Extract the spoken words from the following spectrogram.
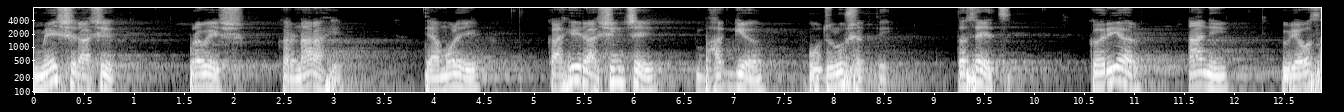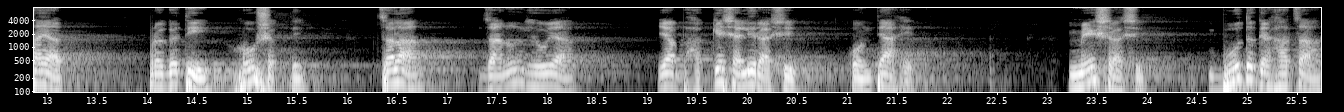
मेष राशीत प्रवेश करणार आहे. त्यामुळे काही राशींचे भाग्य उजळू शकते. तसेच करिअर आणि व्यवसायात प्रगती होऊ शकते. चला जाणून घेऊया या भाग्यशाली राशी कोणत्या आहेत. मेष राशी. बुध ग्रहाचा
